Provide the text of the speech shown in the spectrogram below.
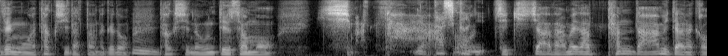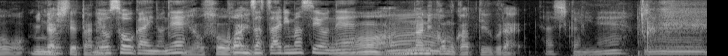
前後がタクシーだったんだけど、ん。タクシーの運転手さんも「しまったいや確かに。こっち来ちゃダメだったんだ」みたいな顔をみんなしてたね。予想外のね予想外の。混雑ありますよね。うん。あんなに混むむかっていうぐらい。確かにね。うん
